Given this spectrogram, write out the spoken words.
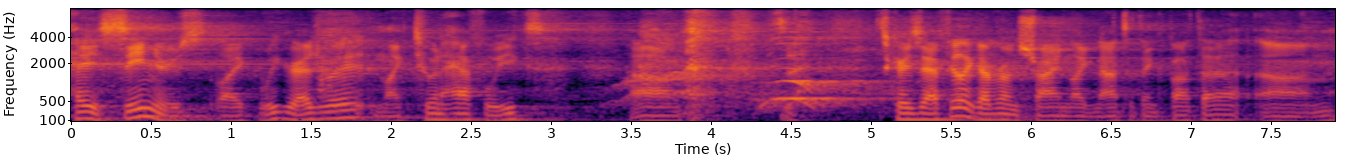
hey, seniors, like we graduate in like two and a half weeks. Um, it's, it's, crazy. I feel like everyone's trying like not to think about that. Um,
